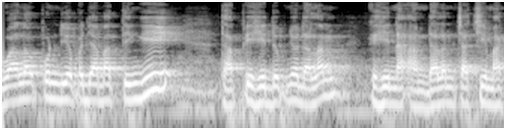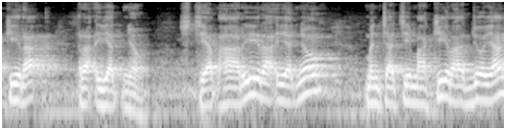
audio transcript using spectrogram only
Walaupun dia pejabat tinggi tapi hidupnya dalam kehinaan, dalam caci maki rakyatnya. Setiap hari rakyatnya mencaci maki raja yang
